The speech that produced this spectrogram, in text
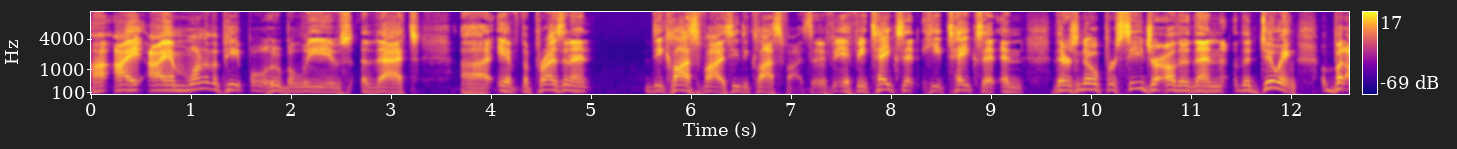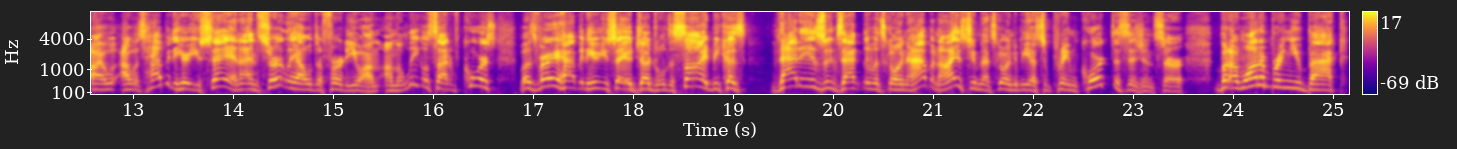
Uh, I I am one of the people who believes that uh, if the president declassifies, he declassifies. If, if he takes it, he takes it. And there's no procedure other than the doing. But I, I was happy to hear you say, and, and certainly I will defer to you on, on the legal side, of course, but I was very happy to hear you say a judge will decide because that is exactly what's going to happen. I assume that's going to be a Supreme Court decision, sir. But I want to bring you back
